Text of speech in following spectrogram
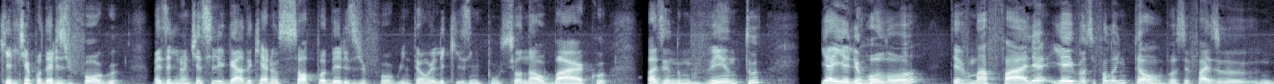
que ele tinha poderes de fogo, mas ele não tinha se ligado que eram só poderes de fogo. Então ele quis impulsionar o barco fazendo um vento e aí ele rolou, teve uma falha e aí você falou então, você faz o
